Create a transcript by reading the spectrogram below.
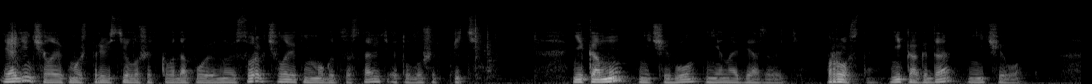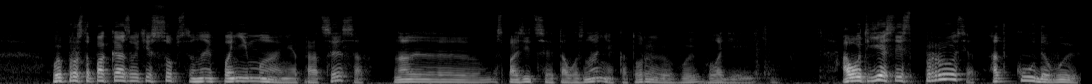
и один человек может привести лошадь к водопою, но и 40 человек не могут заставить эту лошадь пить. Никому ничего не навязывайте. Просто никогда ничего. Вы просто показываете собственное понимание процессов, на, э, с позиции того знания, которое вы владеете. А вот если спросят, откуда вы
